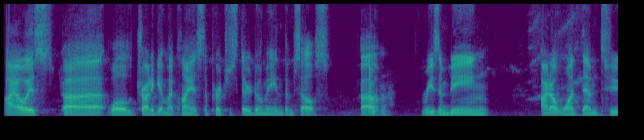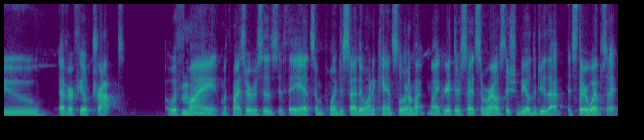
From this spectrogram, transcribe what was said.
i always uh will try to get my clients to purchase their domain themselves um okay. reason being i don't want them to ever feel trapped with mm-hmm. my with my services if they at some point decide they want to cancel or okay. mi- migrate their site somewhere else they should be able to do that it's their website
